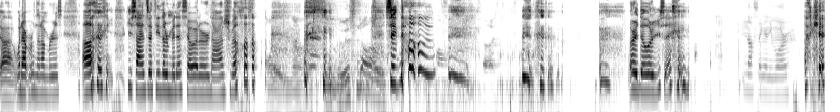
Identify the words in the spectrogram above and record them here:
uh whatever the number is uh he signs with either Minnesota or Nashville. Oh no, St. Louis, no. St. no. Oh. All right, Dylan, what are you saying? Nothing anymore. okay.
